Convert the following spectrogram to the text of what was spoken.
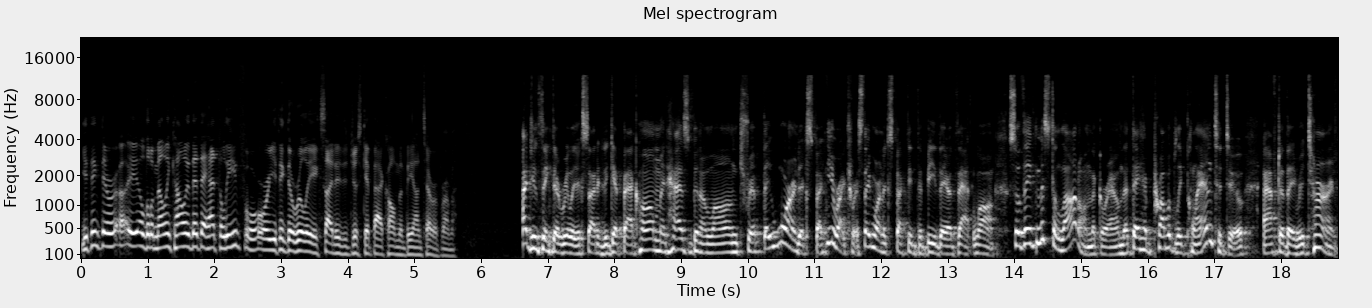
you think they're uh, a little melancholy that they had to leave, or, or you think they're really excited to just get back home and be on terra firma? I do think they're really excited to get back home. It has been a long trip. They weren't expecting, you're right, Chris, they weren't expecting to be there that long. So they've missed a lot on the ground that they had probably planned to do after they returned.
